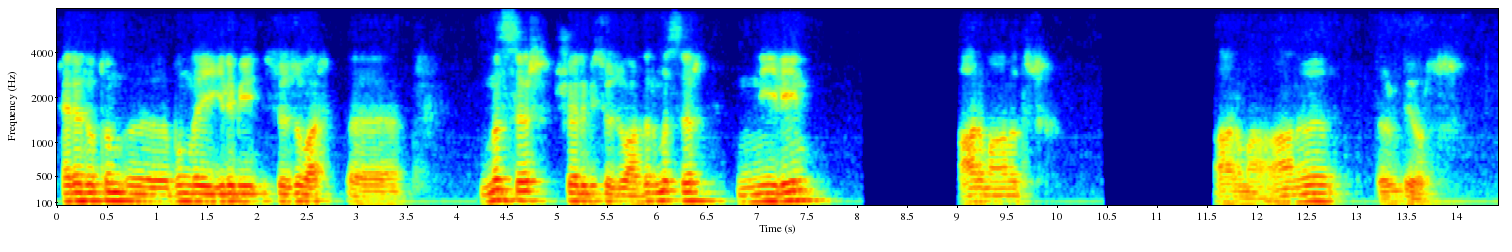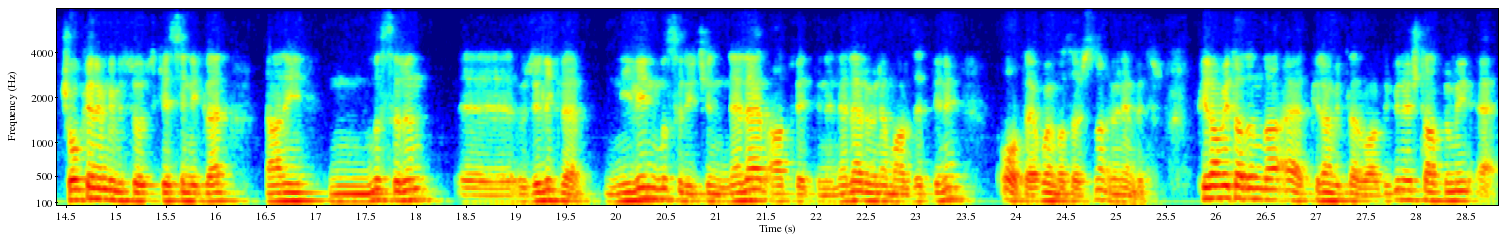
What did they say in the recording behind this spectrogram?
Herodot'un e, bununla ilgili bir sözü var. E, Mısır şöyle bir sözü vardır. Mısır Nil'in armağanıdır. Armağanıdır diyoruz. Çok önemli bir söz kesinlikle. Yani Mısır'ın e, özellikle Nil'in Mısır için neler atfettiğini, neler önem arz ettiğini ortaya koyması açısından önemlidir. Piramit adında evet piramitler vardı. Güneş takvimi evet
